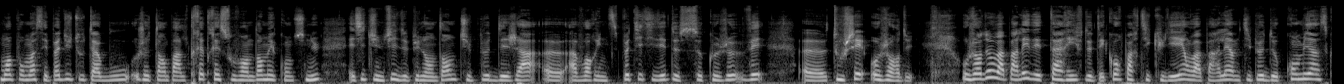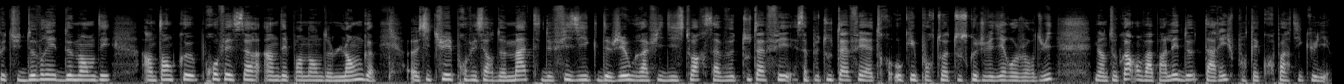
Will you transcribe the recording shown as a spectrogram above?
Moi, pour moi, c'est pas du tout tabou. Je t'en parle très très souvent dans mes contenus. Et si tu me suis depuis longtemps, tu peux déjà euh, avoir une petite idée de ce que je vais euh, toucher aujourd'hui. Aujourd'hui, on va parler des tarifs de tes cours particuliers. On va parler un petit peu de combien est-ce que tu devrais demander en tant que professeur indépendant de langue. Euh, si tu es professeur de maths, de physique, de géographie, d'histoire, ça veut tout à fait, ça peut tout à fait être ok pour toi tout ce que je vais dire aujourd'hui, mais en tout cas on va parler de tarifs pour tes cours particuliers.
